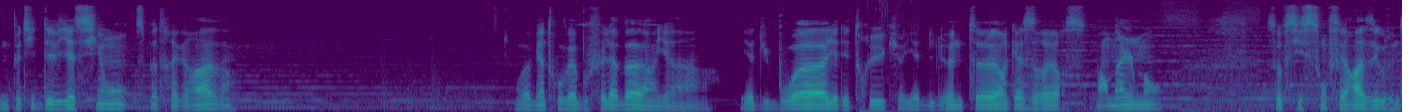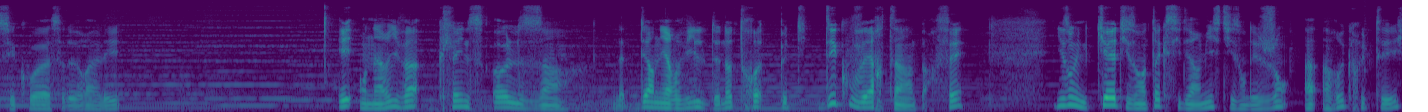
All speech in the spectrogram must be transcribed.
une petite déviation, c'est pas très grave. On va bien trouver à bouffer là-bas, hein. il y, a, du bois, il y a des trucs, il y a du hunter, gatherers, normalement. Sauf s'ils se sont fait raser ou je ne sais quoi, ça devrait aller. Et on arrive à Kleins Halls, la dernière ville de notre petite découverte. Parfait. Ils ont une quête, ils ont un taxidermiste, ils ont des gens à, recruter.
